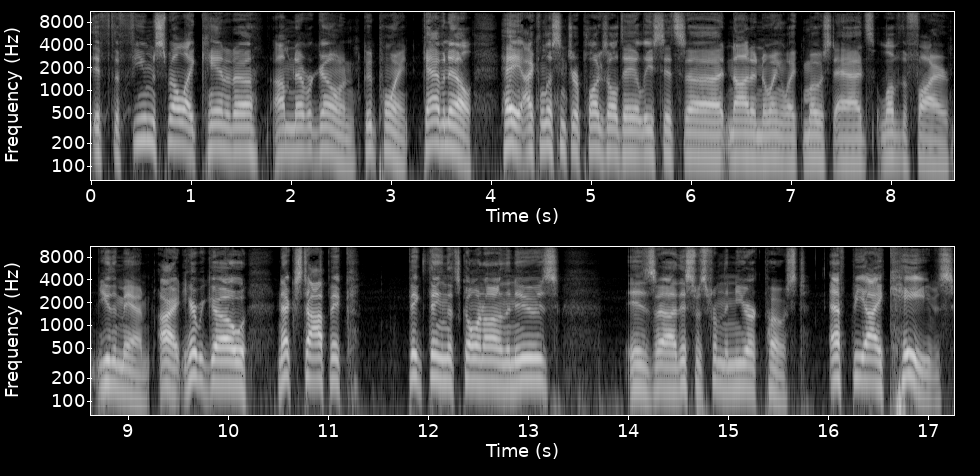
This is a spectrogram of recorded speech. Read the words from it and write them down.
if the fumes smell like Canada, I'm never going. Good point, Gavin. Hey, I can listen to your plugs all day. At least it's uh not annoying like most ads. Love the fire. You the man. All right, here we go. Next topic. Big thing that's going on in the news is uh, this was from the New York Post. FBI caves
